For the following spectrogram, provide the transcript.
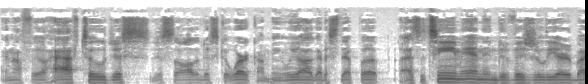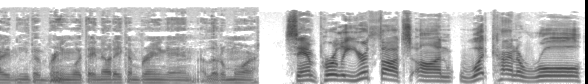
and I feel have to just just so all of this could work. I mean, we all got to step up as a team and individually. Everybody need to bring what they know they can bring and a little more. Sam Perley, your thoughts on what kind of role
